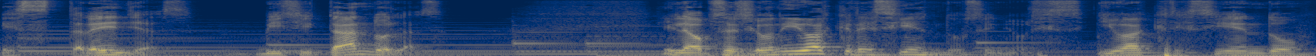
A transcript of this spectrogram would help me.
estrellas, visitándolas. Y la obsesión iba creciendo, señores, iba creciendo.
